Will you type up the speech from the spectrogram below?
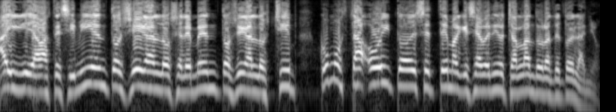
hay abastecimiento, llegan los elementos, llegan los chips. ¿Cómo está hoy todo ese tema que se ha venido charlando durante todo el año?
